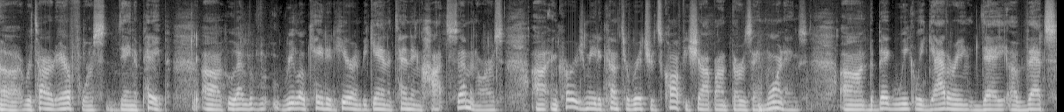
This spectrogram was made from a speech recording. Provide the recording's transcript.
uh, retired Air Force Dana Pape, uh, who had l- relocated here and began attending hot seminars, uh, encouraged me to come to Richard's Coffee Shop on Thursday mornings, uh, the big weekly gathering day of vets.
